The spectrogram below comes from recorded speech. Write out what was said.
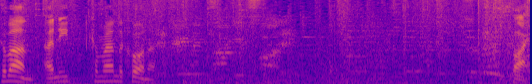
Come on, I need come around the corner. Fine.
